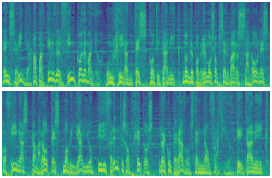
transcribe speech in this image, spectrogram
en Sevilla, a partir del 5 de mayo. Un gigantesco Titanic donde podremos observar salones, cocinas, camarotes, mobiliario y diferentes objetos recuperados del naufragio. Titanic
